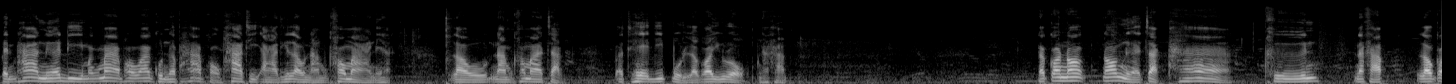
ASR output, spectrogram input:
เป็นผ้าเนื้อดีมากๆ เพราะว่าคุณภาพของผ้า TR ที่เรานำเข้ามาเนี่ยเรานำเข้ามาจากประเทศญี่ปุ่นแล้วก็ยุโรปนะครับ แล้วก็นอกนอกเหนือจากผ้าพื้นนะครับ เราก็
